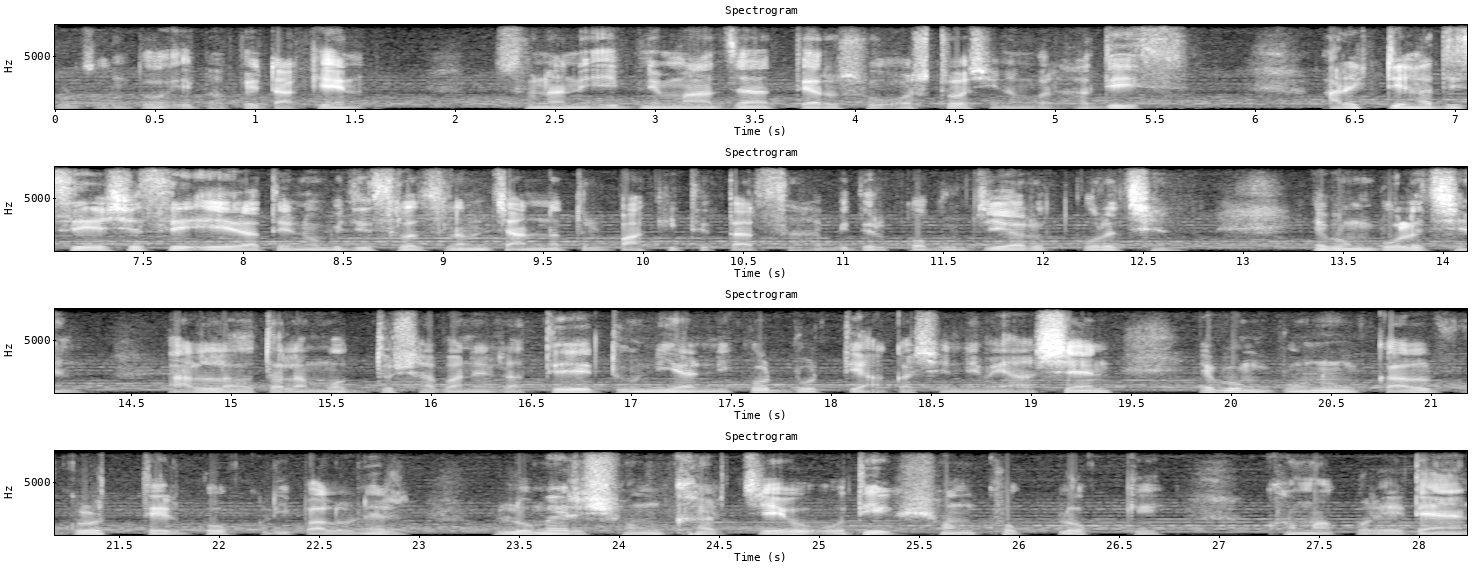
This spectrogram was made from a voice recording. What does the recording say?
পর্যন্ত এভাবে ডাকেন। সুনানি ইবনে মাজা তেরোশো অষ্টআশি নম্বর হাদিস। আরেকটি হাদিসে এসেছে, এ রাতে নবীজি সাল্লাম জান্নাতুল বাকিতে তার সাহাবিদের কবর জিয়ারত করেছেন এবং বলেছেন, আল্লাহ তালা মধ্য সাবানের রাতে দুনিয়ার নিকটবর্তী আকাশে নেমে আসেন এবং বনু কাল্প গোত্রের বকরি পালনের লোমের সংখ্যার চেয়েও অধিক সংখ্যক লোককে ক্ষমা করে দেন।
